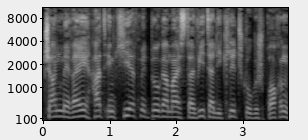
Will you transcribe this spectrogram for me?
Jan Merey hat in Kiew mit Bürgermeister Vitali Klitschko gesprochen.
